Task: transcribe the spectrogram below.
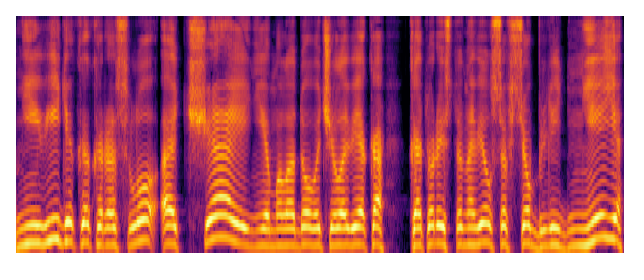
не видя, как росло отчаяние молодого человека, который становился все бледнее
